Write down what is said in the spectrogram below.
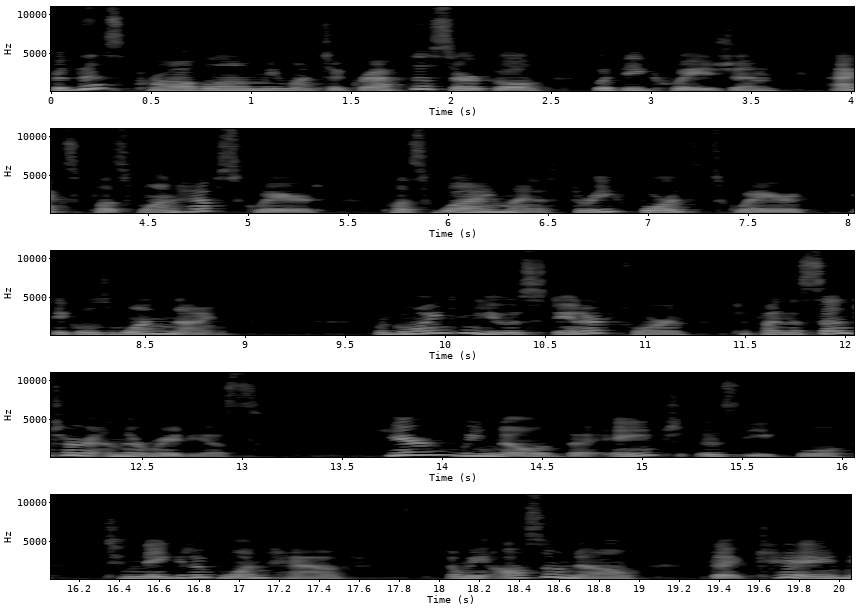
For this problem, we want to graph the circle with the equation x plus 1 half squared plus y minus 3 fourths squared equals 1 ninth. We're going to use standard form to find the center and the radius. Here we know that h is equal to negative 1 half, and we also know that k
